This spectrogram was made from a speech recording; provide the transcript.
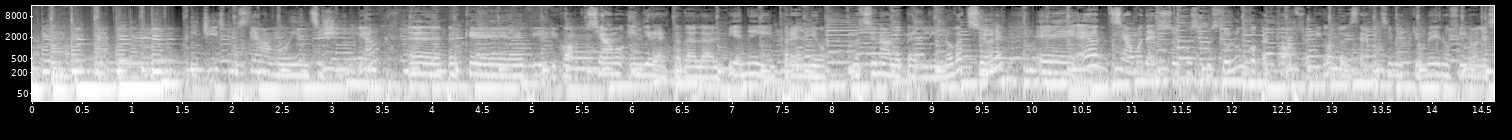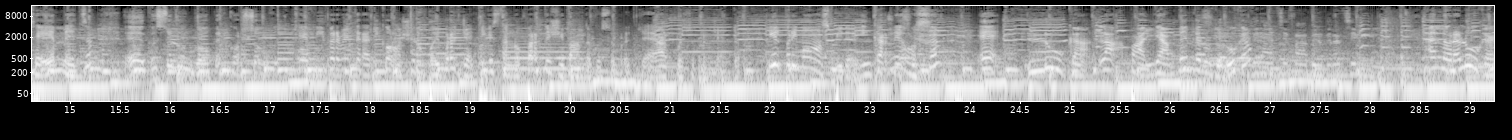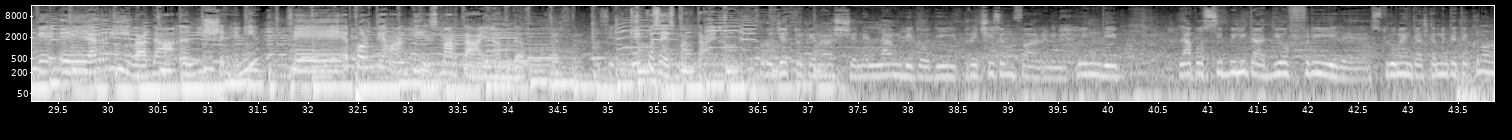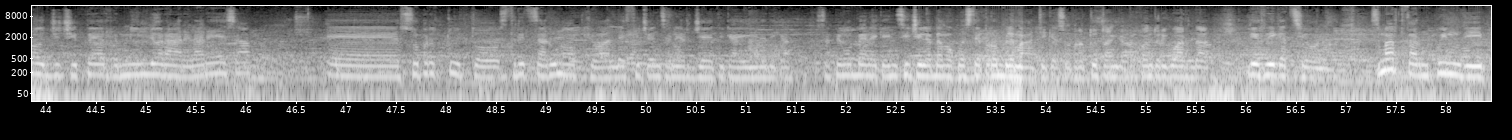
ci spostiamo in Sicilia eh, perché vi ricordo siamo in diretta dal PNI, il Premio Nazionale per l'Innovazione e, e iniziamo adesso così questo lungo percorso, ricordo che saremo insieme più o meno fino alle sei e mezza, eh, questo lungo percorso che vi permetterà di conoscere un po' i progetti che stanno partecipando a questo, proge- a questo progetto. Il primo ospite in carne e ossa è Luca La Paglia, benvenuto Luca. Grazie Fabio, grazie mille. Allora, Luca che eh, arriva da eh, Niscemi e porta avanti Smart Island. Perfetto, sì. Che cos'è Smart Island? Un progetto che nasce nell'ambito di precision farming, quindi la possibilità di offrire strumenti altamente tecnologici per migliorare la resa e soprattutto strizzare un occhio all'efficienza energetica e idrica. Sappiamo bene che in Sicilia abbiamo queste problematiche, soprattutto anche per quanto riguarda l'irrigazione. Smart Farm quindi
